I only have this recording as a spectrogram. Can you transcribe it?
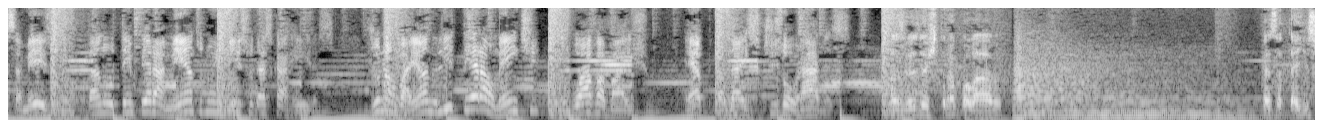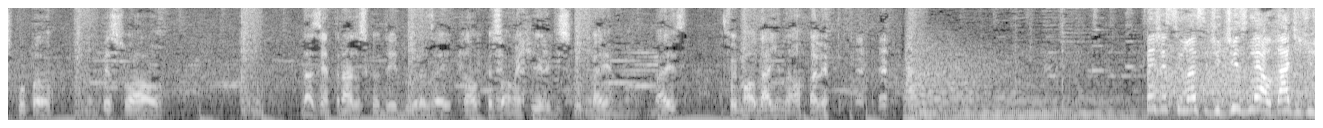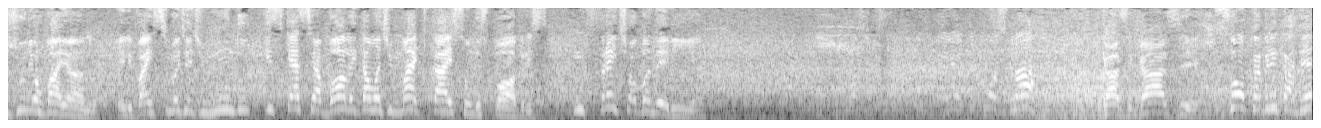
diferença mesmo está no temperamento no início das carreiras. Júnior Baiano literalmente voava abaixo, época das tesouradas. Às vezes eu extrapolava. Peço até desculpa pessoal das entradas que eu dei duras aí e tal. O pessoal antigo, desculpa aí, irmão. Mas foi maldade não, valeu. Veja esse lance de deslealdade de Júnior Baiano. Ele vai em cima de Edmundo, esquece a bola e dá uma de Mike Tyson dos pobres. Em frente ao bandeirinha. Mostrar. Gaze, gaze. Soco é brincadeira.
